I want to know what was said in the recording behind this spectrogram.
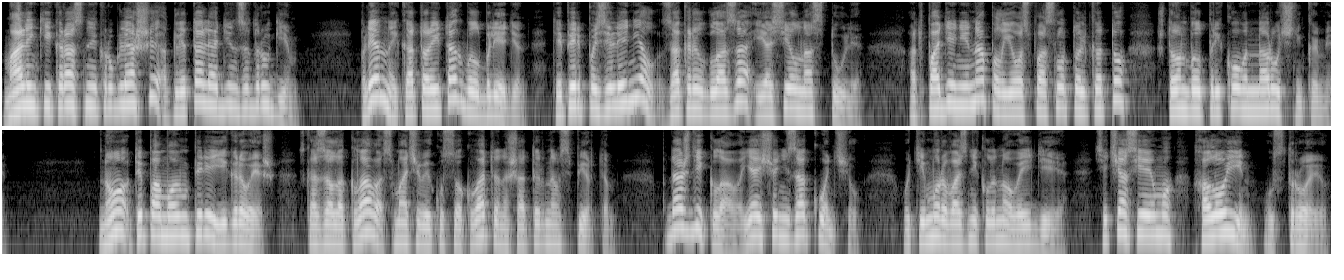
Маленькие красные кругляши отлетали один за другим. Пленный, который и так был бледен, теперь позеленел, закрыл глаза и осел на стуле. От падения на пол его спасло только то, что он был прикован наручниками. «Но ты, по-моему, переигрываешь», — сказала Клава, смачивая кусок ваты нашатырным спиртом. «Подожди, Клава, я еще не закончил». У Тимура возникла новая идея. «Сейчас я ему Хэллоуин устрою».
